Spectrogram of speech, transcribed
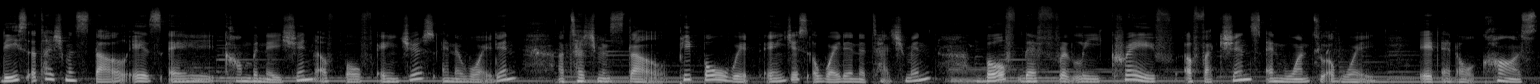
This attachment style is a combination of both anxious and avoidant attachment style. People with anxious avoidant attachment both desperately crave affections and want to avoid it at all costs.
